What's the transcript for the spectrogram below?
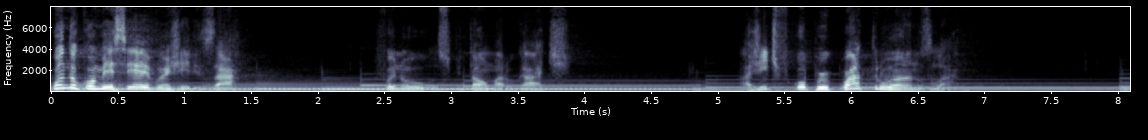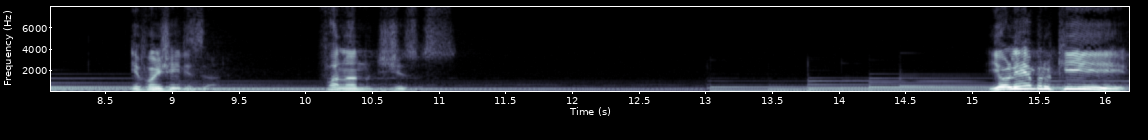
Quando eu comecei a evangelizar, foi no Hospital Marugate, a gente ficou por quatro anos lá, evangelizando, falando de Jesus. E eu lembro que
